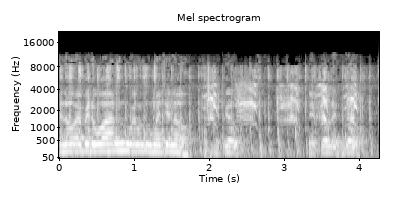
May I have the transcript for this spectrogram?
Hello everyone, welcome to my channel. Let's go. Let's go, let's go.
